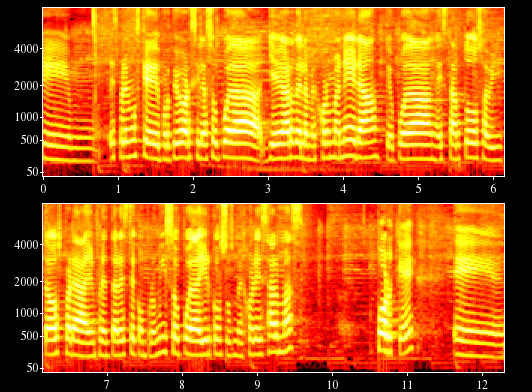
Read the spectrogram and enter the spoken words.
Eh, esperemos que Deportivo Garcilaso pueda llegar de la mejor manera, que puedan estar todos habilitados para enfrentar este compromiso, pueda ir con sus mejores armas, porque eh,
